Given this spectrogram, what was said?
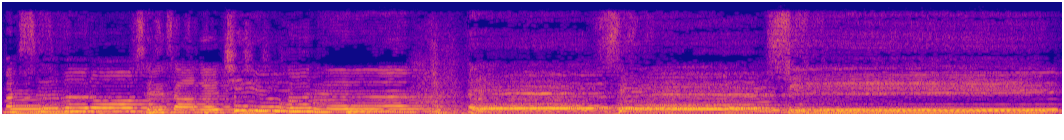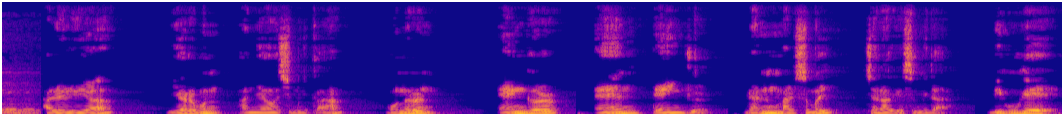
말씀으로 세상을 치유하는 SLC 할렐루야. 여러분 안녕하십니까? 오늘은 anger and danger라는 말씀을 전하겠습니다. 미국의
